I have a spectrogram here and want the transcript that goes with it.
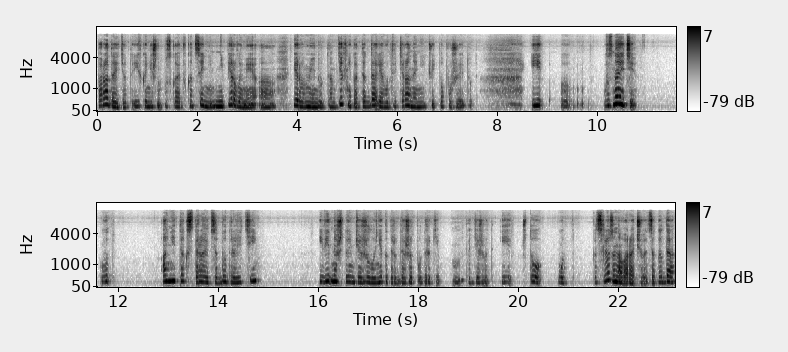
парада идет. Их, конечно, пускают в конце не, не первыми, а первыми идут там техника и так далее. Вот ветераны, они чуть попозже идут. И э, вы знаете, вот они так стараются бодро идти, и видно, что им тяжело. Некоторых даже под руки поддерживают. И что вот слезы наворачиваются, когда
